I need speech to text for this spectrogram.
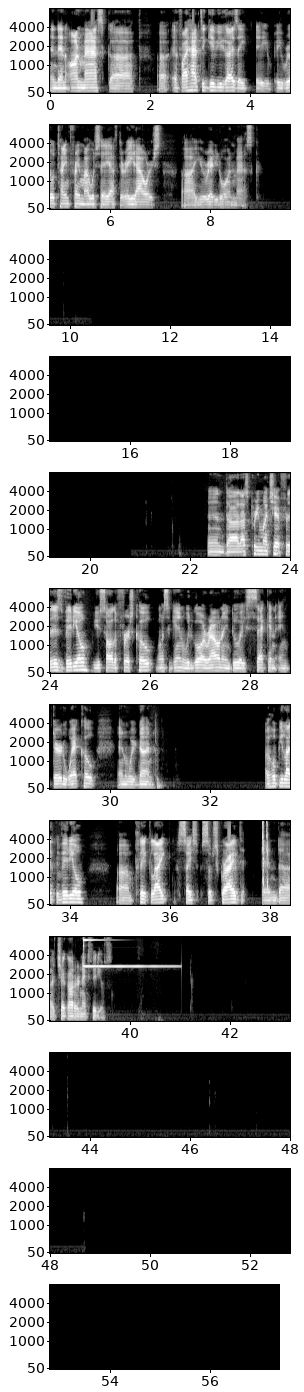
and then unmask uh, uh, if I had to give you guys a, a, a, real time frame, I would say after eight hours, uh, you're ready to unmask. And uh, that's pretty much it for this video. You saw the first coat. Once again, we'd go around and do a second and third wet coat, and we're done. I hope you liked the video. Um, click like, say and uh, check out our next videos.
